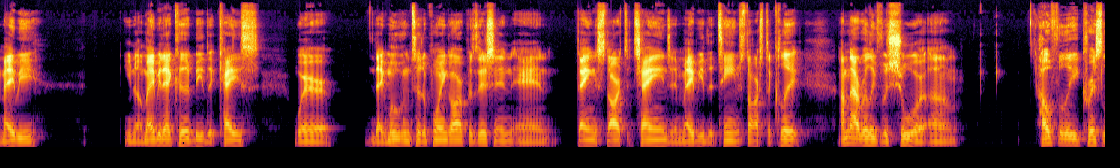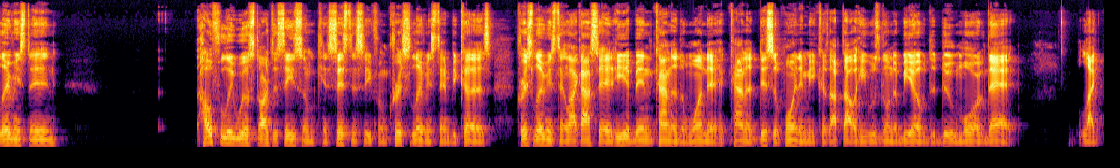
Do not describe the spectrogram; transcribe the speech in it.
maybe, you know, maybe that could be the case where they move him to the point guard position and things start to change and maybe the team starts to click. I'm not really for sure. Um, hopefully, Chris Livingston. Hopefully, we'll start to see some consistency from Chris Livingston because Chris Livingston, like I said, he had been kind of the one that kind of disappointed me because I thought he was going to be able to do more of that, like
